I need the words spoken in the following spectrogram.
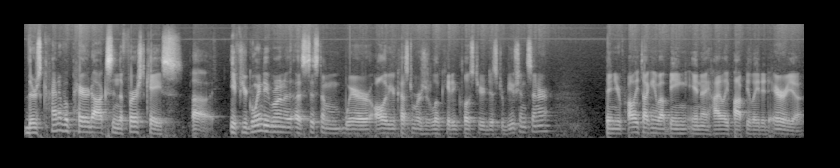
There's kind of a paradox in the first case. Uh, if you're going to run a, a system where all of your customers are located close to your distribution center, then you're probably talking about being in a highly populated area.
